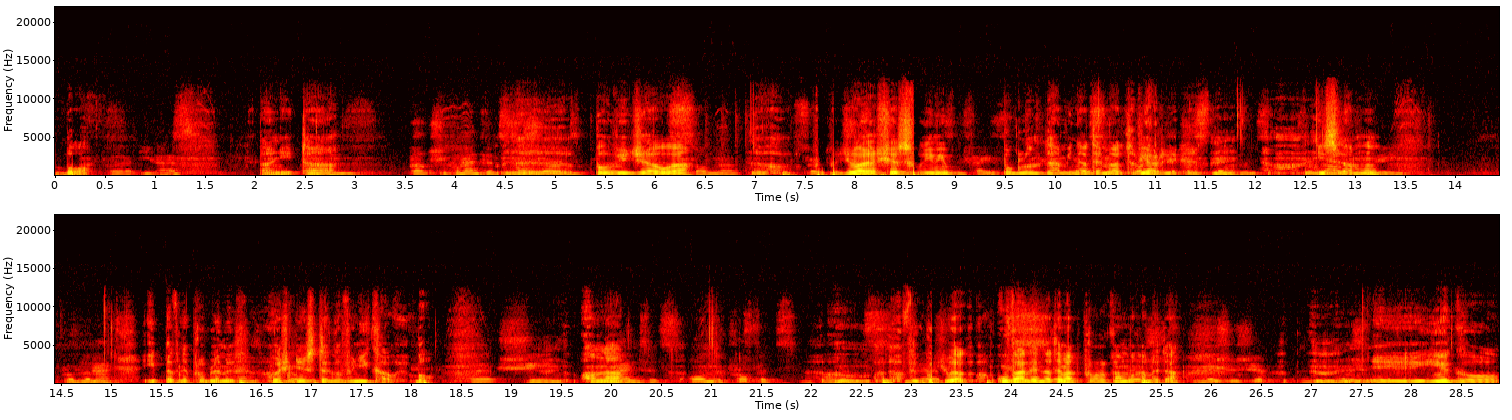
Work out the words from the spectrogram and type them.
bo pani ta e, powiedziała, podzieliła się swoimi poglądami na temat wiary mm, islamu i pewne problemy właśnie z tego wynikały, bo ona wypowiedziała uwagę na temat proroka Mohameda, jego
